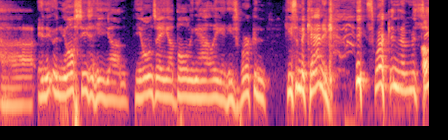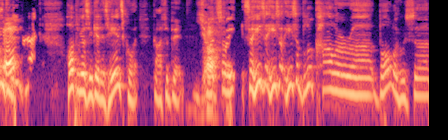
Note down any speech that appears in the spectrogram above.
uh, in, in, the off season, he um, he owns a, a, bowling alley, and he's working. He's a mechanic. he's working the machine. Okay. Hopefully, he doesn't get his hands caught. God forbid. But so he, so he's a, he's a, he's a blue collar uh, bowler who's uh,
